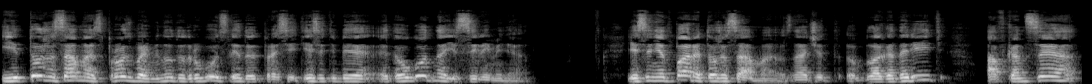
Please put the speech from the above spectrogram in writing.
И то же самое с просьбой минуту-другую следует просить. Если тебе это угодно, исцели меня. Если нет пары, то же самое. Значит, благодарить, а в конце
